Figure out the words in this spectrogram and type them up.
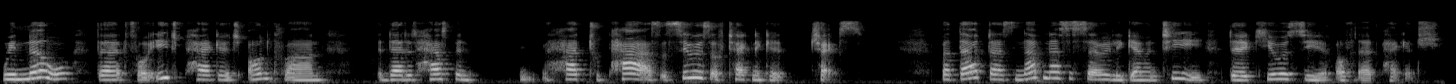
We know that for each package on CRAN, that it has been had to pass a series of technical checks. But that does not necessarily guarantee the accuracy of that package.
